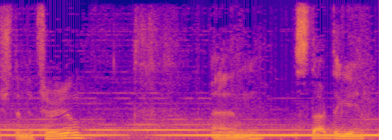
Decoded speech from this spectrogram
gauge the and start again.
